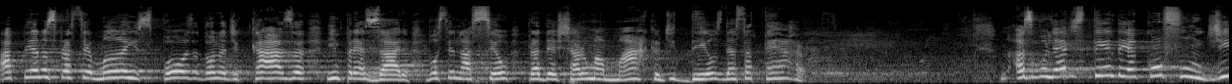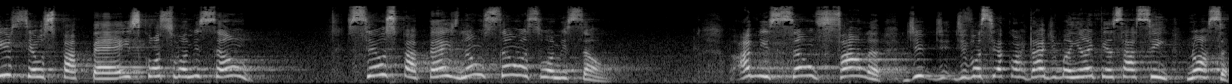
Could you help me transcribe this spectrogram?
apenas para ser mãe, esposa, dona de casa, empresária. Você nasceu para deixar uma marca de Deus nessa terra. As mulheres tendem a confundir seus papéis com a sua missão. Seus papéis não são a sua missão. A missão fala de, de, de, você acordar de manhã e pensar assim: nossa,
